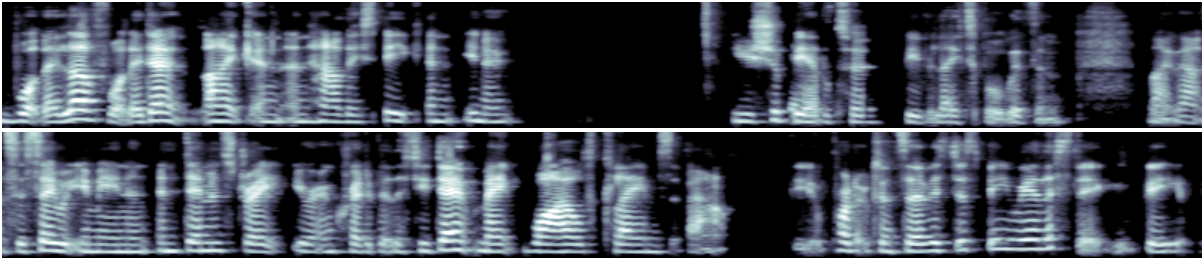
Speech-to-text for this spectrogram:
what they love what they don't like and and how they speak. And you know you should be able to be relatable with them like that. So say what you mean and, and demonstrate your own credibility. Don't make wild claims about your product and service. Just be realistic. Be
